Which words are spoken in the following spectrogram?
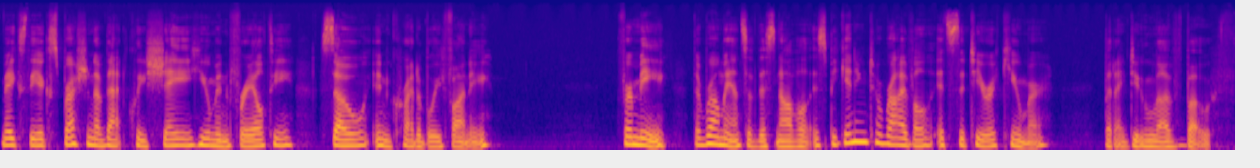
makes the expression of that cliche human frailty so incredibly funny. For me, the romance of this novel is beginning to rival its satiric humor, but I do love both.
